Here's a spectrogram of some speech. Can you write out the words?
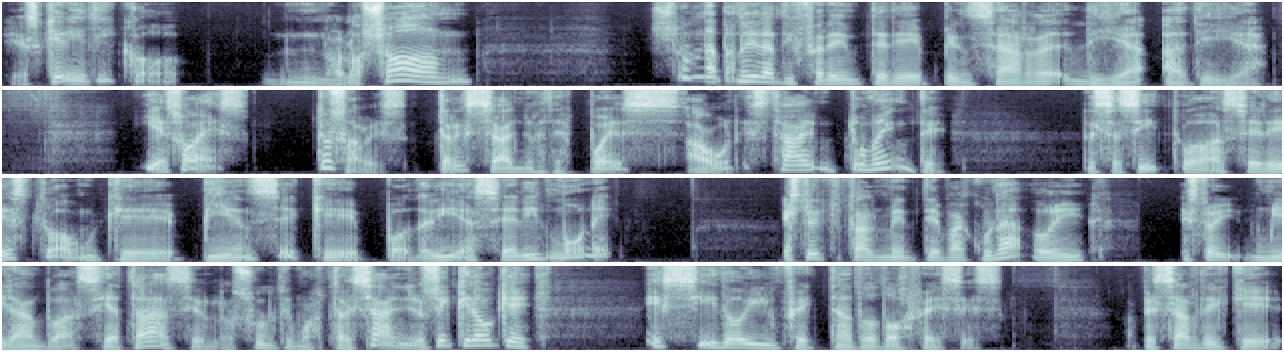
¿Es crítico? ¿No lo son? Son una manera diferente de pensar día a día. Y eso es. Tú sabes, tres años después aún está en tu mente. ¿Necesito hacer esto aunque piense que podría ser inmune? Estoy totalmente vacunado y estoy mirando hacia atrás en los últimos tres años y creo que he sido infectado dos veces, a pesar de que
